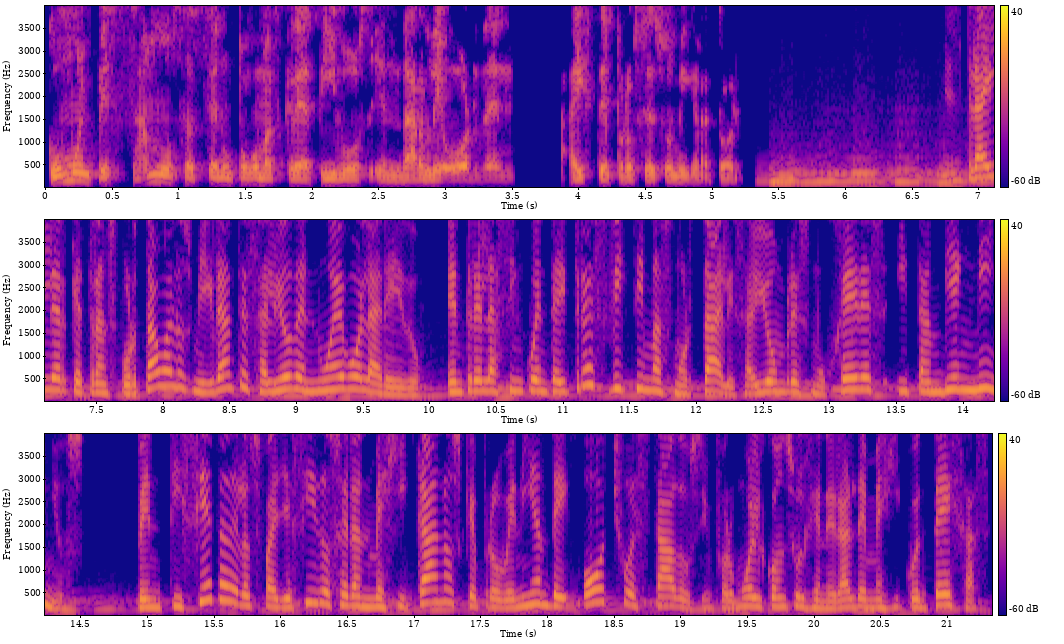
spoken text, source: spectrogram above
¿cómo empezamos a ser un poco más creativos en darle orden a este proceso migratorio? El tráiler que transportaba a los migrantes salió de nuevo Laredo. Entre las 53 víctimas mortales hay hombres, mujeres y también niños. 27 de los fallecidos eran mexicanos que provenían de ocho estados, informó el cónsul general de México en Texas.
